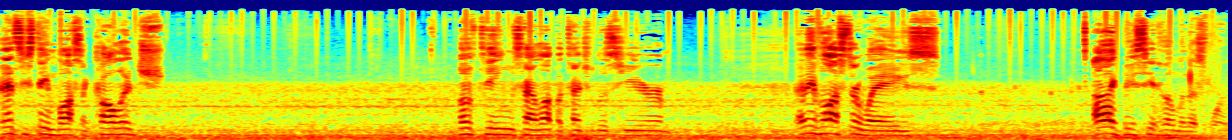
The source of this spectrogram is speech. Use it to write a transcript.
NC State Boston College. Both teams had a lot of potential this year, and they've lost their ways. I like BC at home in this one.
